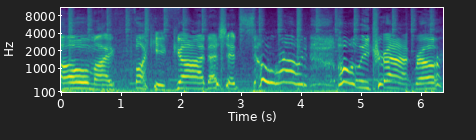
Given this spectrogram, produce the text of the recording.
Oh my fucking god, that shit's so loud. Holy crap, bro.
